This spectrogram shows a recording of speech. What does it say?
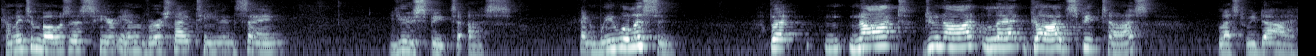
Coming to Moses here in verse 19 and saying, You speak to us, and we will listen. But not, do not let God speak to us lest we die.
